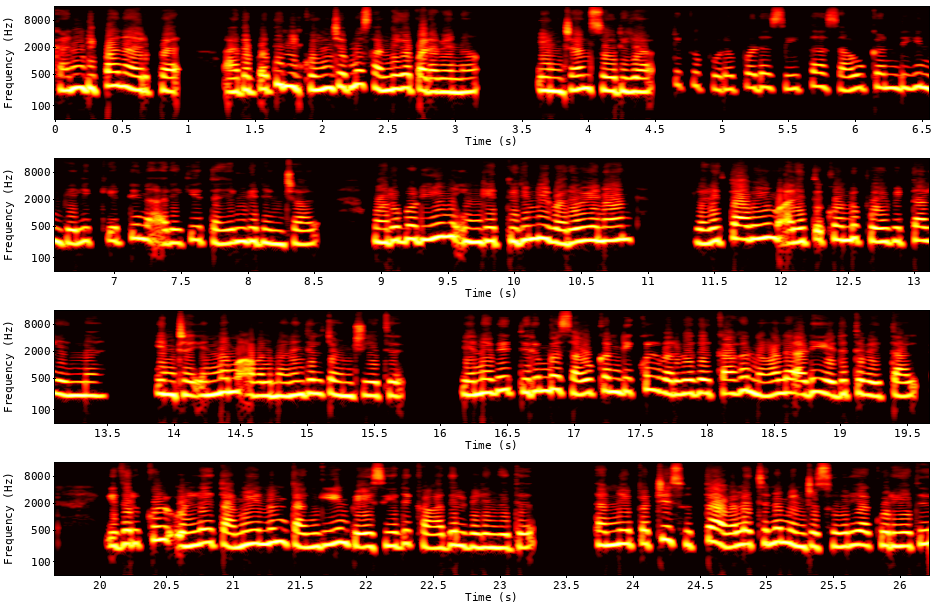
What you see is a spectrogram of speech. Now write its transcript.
கண்டிப்பா நான் இருப்பேன். அதை பத்தி நீ கொஞ்சமும் சந்தேகப்பட வேணாம் என்றான் சூர்யா. வீட்டுக்கு புறப்பட சீதா சவுக்கண்டியின் வெளிக்கேட்டின் அருகே தயங்கி நின்றாள். மறுபடியும் இங்கே திரும்பி வருவேனான்? லலிதாவையும் அழைத்துக் கொண்டு போய்விட்டால் என்ன? என்ற எண்ணம் அவள் மனதில் தோன்றியது. எனவே திரும்ப சவுக்கண்டிக்குள் வருவதற்காக நாலு அடி எடுத்து வைத்தாள். இதற்குள் உள்ளே தமிழனும் தங்கியும் பேசியது காதில் விழுந்தது. தன்னை பற்றி சுத்த அவலட்சணம் என்று சூர்யா கூறியது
